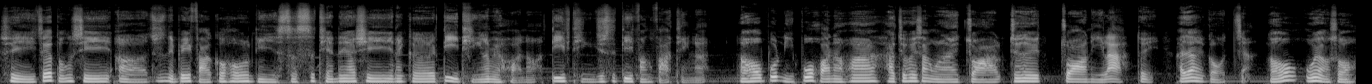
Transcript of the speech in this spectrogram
所以这个东西啊、就是你被罚过后，你十四天内要去那个地庭那边还哦，地庭就是地方法庭了。然后不你不还的话，他就会上门来抓，就是抓你啦。对，他这样跟我讲。然后我想说。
